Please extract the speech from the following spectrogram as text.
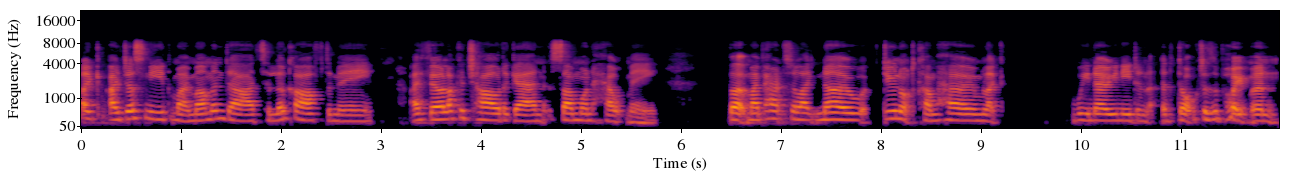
like, I just need my mum and dad to look after me. I feel like a child again. Someone help me. But my parents are like, no, do not come home. Like, we know you need an, a doctor's appointment.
